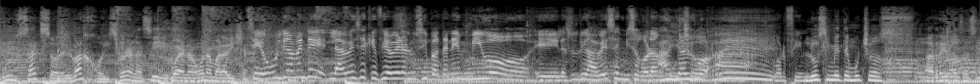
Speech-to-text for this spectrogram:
de un saxo del bajo y suenan así. Bueno, una maravilla. Sí, últimamente las veces que fui a ver a Lucy Patané en vivo, eh, las últimas veces me hizo acordar Hay mucho algo a re. Morfín. Lucy mete muchos arreglos así.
